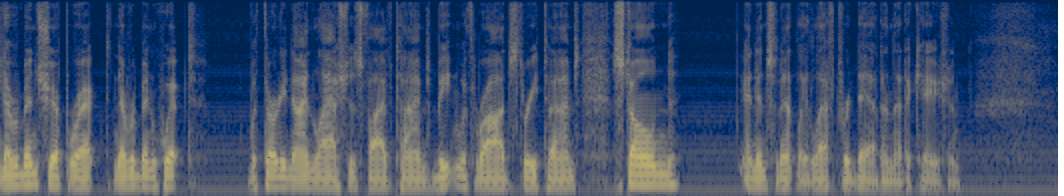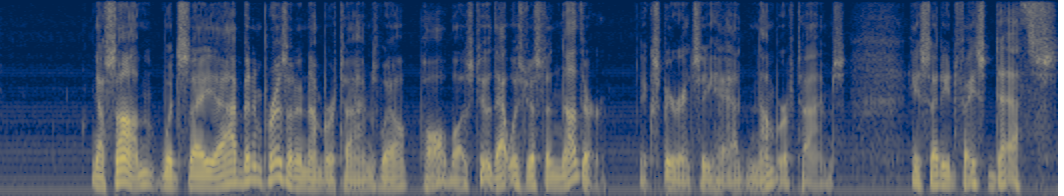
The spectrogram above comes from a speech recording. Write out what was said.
Never been shipwrecked, never been whipped with 39 lashes five times, beaten with rods three times, stoned, and incidentally left for dead on that occasion. Now, some would say, yeah, I've been in prison a number of times. Well, Paul was too. That was just another experience he had a number of times. He said he'd faced deaths,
